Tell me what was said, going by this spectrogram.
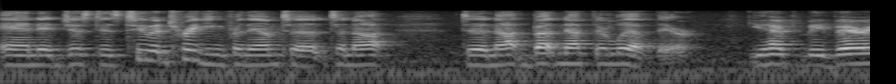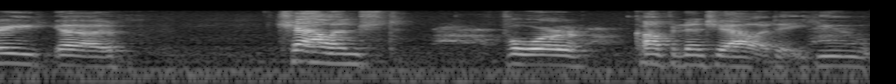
and it just is too intriguing for them to, to not to not button up their lip there. You have to be very uh, challenged for confidentiality. You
